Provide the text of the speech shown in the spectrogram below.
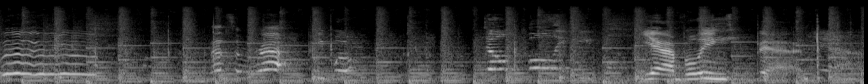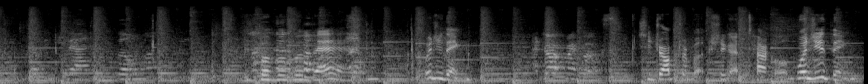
Woo! That's a wrap, people. Don't bully people. Yeah, bullying's bad. What'd you think? I dropped my books. She dropped her book. She got tackled. What'd you think?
